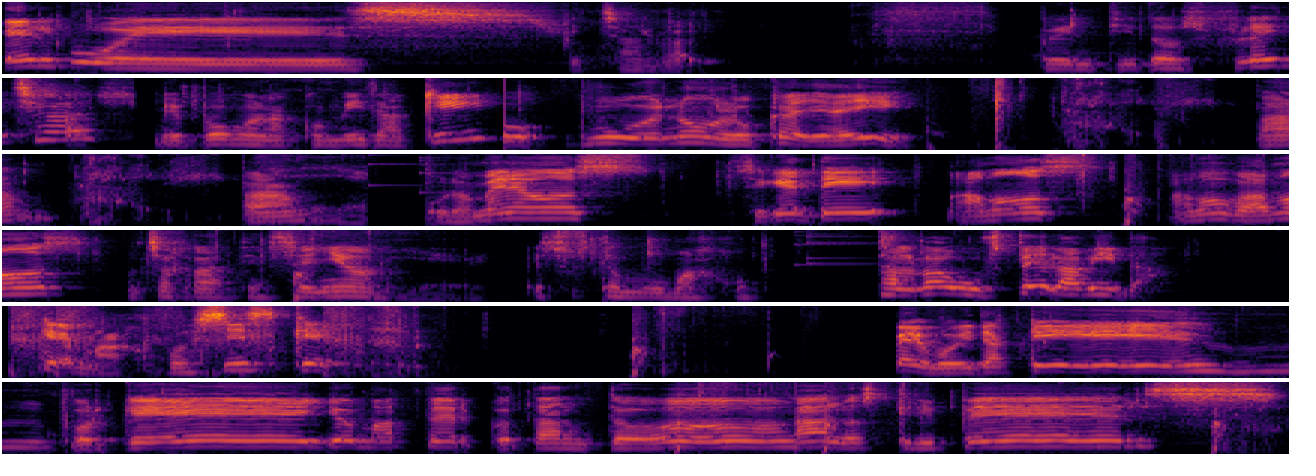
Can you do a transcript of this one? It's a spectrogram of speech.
el pues... Fichar, ¿vale? 22 flechas. Me pongo la comida aquí. Bueno, lo que hay ahí. Pam, pam. Uno menos. Siguiente. Vamos, vamos, vamos. Muchas gracias, señor. Es usted muy majo. Salva usted la vida. Qué majo. Si es que... Me voy de aquí. ¿Por qué yo me acerco tanto a los creepers?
